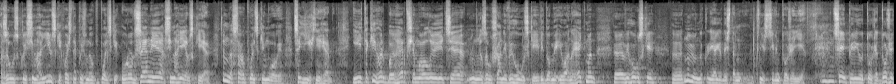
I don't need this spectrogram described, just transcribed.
Заузької Сінгаївських, ось написано по-польськи, уроджені Сінгаївські. Це на старопольській мові. Це їхній герб. І такий герб, герб ще мали це заушани Виговський, відомий Іван Гетьман е, Виговський. Е, Ну, я десь там в книжці він теж є. Цей період теж дуже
